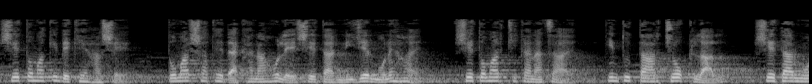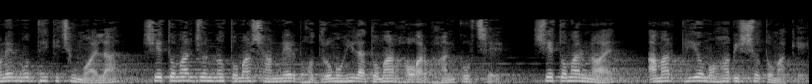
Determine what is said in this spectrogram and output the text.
সে তোমাকে দেখে হাসে। তোমার সাথে দেখা না হলে সে তার নিজের মনে হয়, সে তোমার ঠিকানা চায়, কিন্তু তার চোখ লাল, সে তার মনের মধ্যে কিছু ময়লা সে তোমার জন্য তোমার সামনের ভদ্রমহিলা তোমার হওয়ার ভান করছে, সে তোমার নয়, আমার প্রিয় মহাবিশ্ব তোমাকে।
